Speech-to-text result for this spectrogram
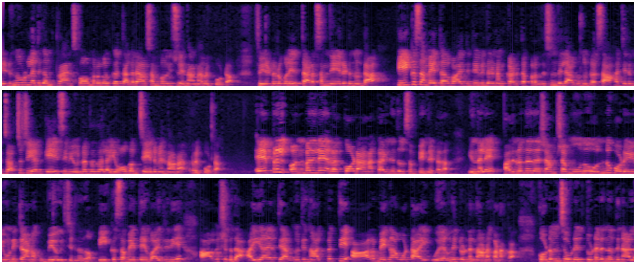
എഴുന്നൂറിലധികം ട്രാൻസ്ഫോമറുകൾക്ക് തകരാർ സംഭവിച്ചു എന്നാണ് റിപ്പോർട്ട്. ഫീഡറുകളിൽ തടസ്സം നേരിടുന്നുണ്ട്. പീക്ക് സമയത്ത് വൈദ്യുതി വിതരണം കടുത്ത പ്രതിസന്ധിയിലാകുന്നുണ്ട്. സാഹചര്യം ചർച്ച ചെയ്യാൻ കെ ഉന്നതതല യോഗം ചേരുമെന്നാണ് റിപ്പോർട്ട്. ഏപ്രിൽ ഒൻപതിലെ റെക്കോർഡാണ് കഴിഞ്ഞ ദിവസം പിന്നിട്ടത്. ഇന്നലെ പതിനൊന്ന് ദശാംശം മൂന്ന് ഒന്ന് കോടി യൂണിറ്റ് ആണ് ഉപയോഗിച്ചിരുന്നത്. പീക്ക് സമയത്തെ വൈദ്യുതിയെ ആവശ്യകത അയ്യായിരത്തി അറുന്നൂറ്റി നാൽപ്പത്തി ആറ് മെഗാവോട്ടായി ഉയർന്നിട്ടുണ്ടെന്നാണ് കണക്ക്. കൊടും ചൂടിൽ തുടരുന്നതിനാൽ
